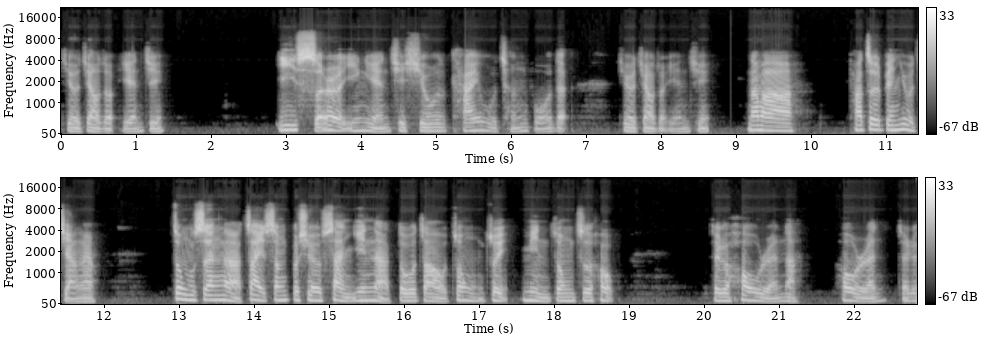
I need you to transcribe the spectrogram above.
就叫做严劫。依十二因缘去修开悟成佛的，就叫做延劫。那么他这边又讲啊。众生啊，再生不修善因啊，多造重罪。命中之后，这个后人呐，后人这个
